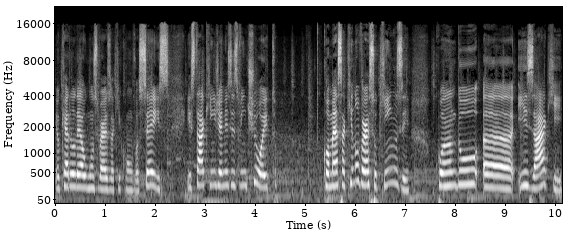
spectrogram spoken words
eu quero ler alguns versos aqui com vocês. Está aqui em Gênesis 28. Começa aqui no verso 15, quando uh, Isaac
